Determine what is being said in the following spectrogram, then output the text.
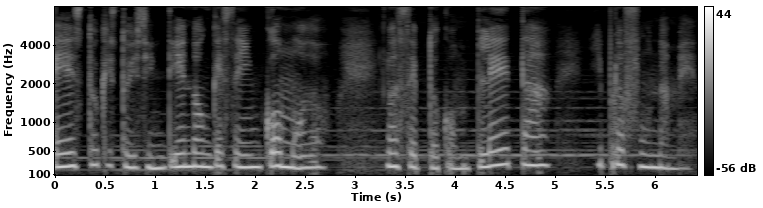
esto que estoy sintiendo aunque sea incómodo. Lo acepto completa y profundamente.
